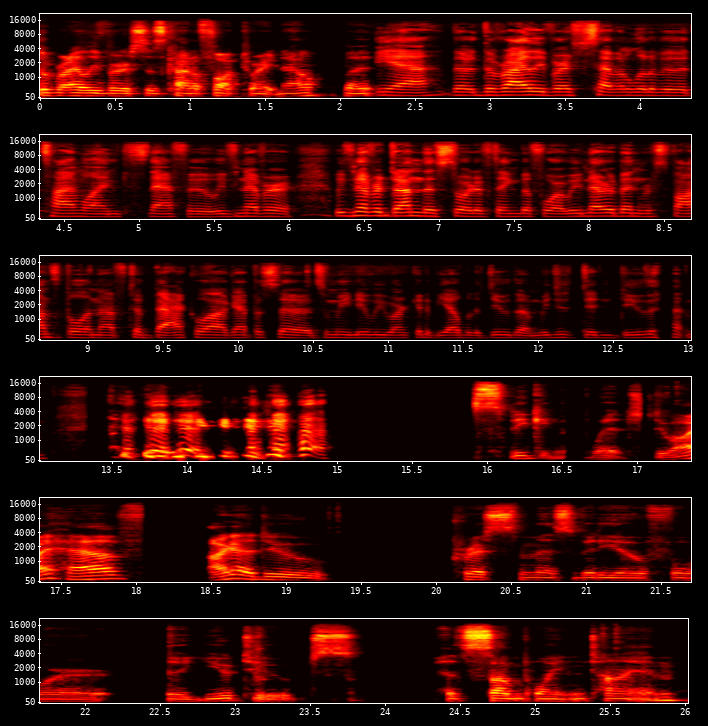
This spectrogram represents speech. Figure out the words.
the Riely verse is kind of fucked right now, but yeah, the the Riely verse is having a little bit of a timeline snafu. We've never we've never done this sort of thing before. We've never been responsible enough to backlog episodes when we knew we weren't going to be able to do them. We just didn't do them. speaking of which, do I have I got to do Christmas video for the YouTubes at some point in time.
